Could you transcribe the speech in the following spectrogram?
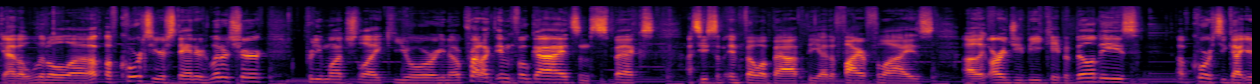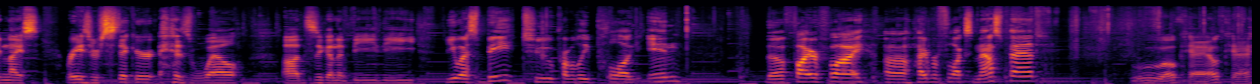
Got a little, uh, of course, your standard literature, pretty much like your, you know, product info guide, some specs. I see some info about the uh, the Fireflies, uh, like RGB capabilities. Of course, you got your nice Razer sticker as well. Uh, this is gonna be the USB to probably plug in the Firefly uh, HyperFlux mousepad. Ooh, okay, okay.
